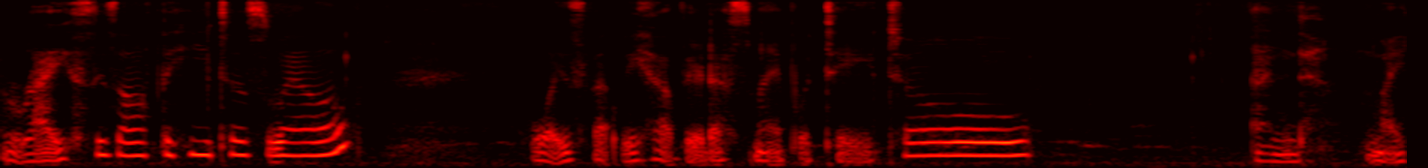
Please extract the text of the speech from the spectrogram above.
rice is off the heat as well. What is that we have there? That's my potato and my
